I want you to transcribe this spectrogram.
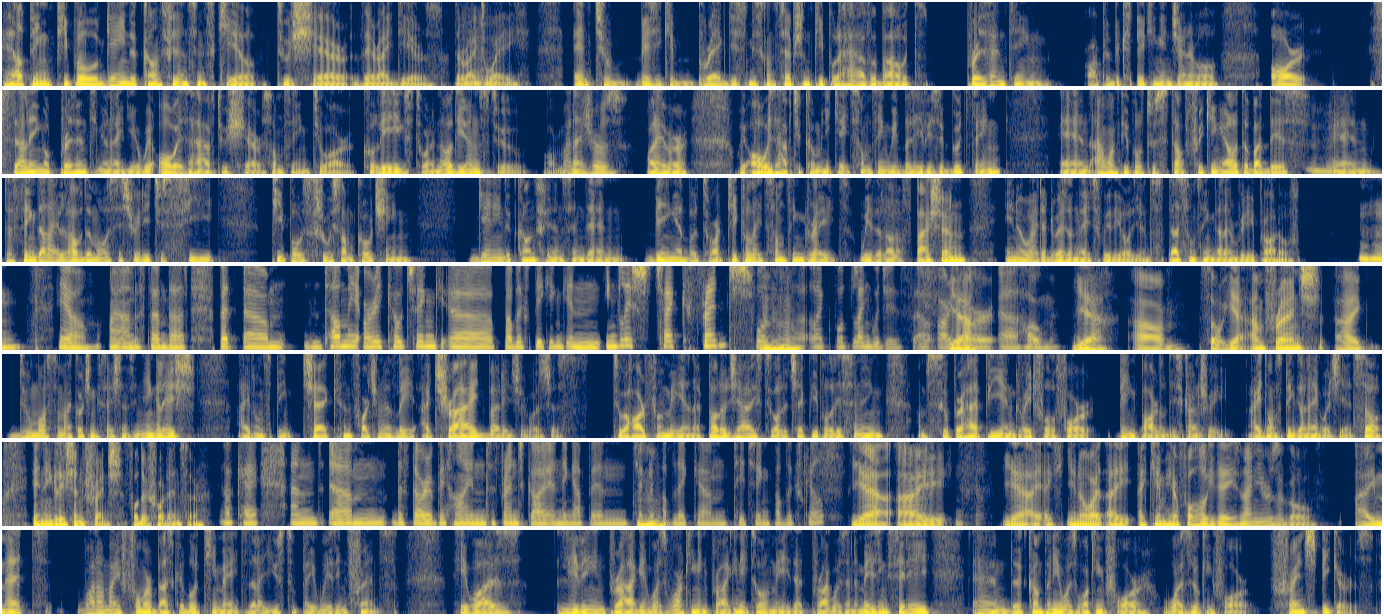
helping people gain the confidence and skill to share their ideas the right mm-hmm. way and to basically break this misconception people have about presenting or public speaking in general or selling or presenting an idea we always have to share something to our colleagues to our audience to our managers whatever we always have to communicate something we believe is a good thing and I want people to stop freaking out about this. Mm-hmm. And the thing that I love the most is really to see people through some coaching gaining the confidence and then being able to articulate something great with a lot of passion in a way that resonates with the audience. That's something that I'm really proud of. Mm-hmm. Yeah, I understand that. But um, tell me, are you coaching uh, public speaking in English, Czech, French? What is, Mhm. uh, like what languages are, are Yeah. your uh, home? Yeah. Um, so yeah, I'm French. I do most of my coaching sessions in English. I don't speak Czech, unfortunately. I tried, but it was just too hard for me. And I apologize to all the Czech people listening. I'm super happy and grateful for being part of this country. I don't speak the language yet. So in English and French for the short answer. Okay, and um, the story behind a French guy ending up in Czech Mhm. Republic and teaching public skills, Yeah. I, skills. Yeah, I, I, you know what? I, I came here for holidays nine years ago. I met one of my former basketball teammates that I used to play with in France. He was living in Prague and was working in Prague. And he told me that Prague was an amazing city and the company was working for was looking for French speakers.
